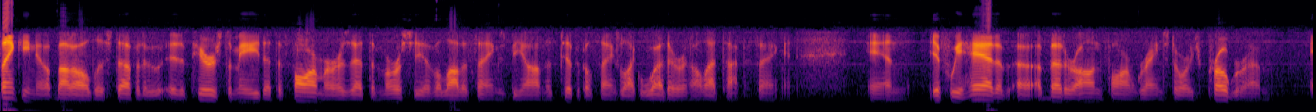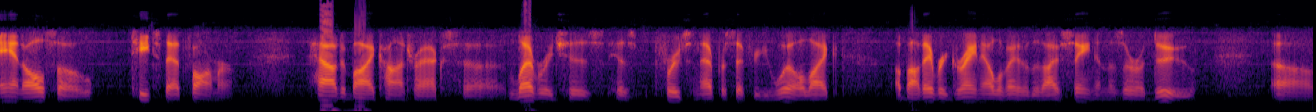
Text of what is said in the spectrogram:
thinking about all this stuff, it, it appears to me that the farmer is at the mercy of a lot of things beyond the typical things like weather and all that type of thing. And, and if we had a, a better on-farm grain storage program and also teach that farmer how to buy contracts, uh, leverage his his fruits and efforts, if you will, like about every grain elevator that I've seen in Missouri do, uh,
